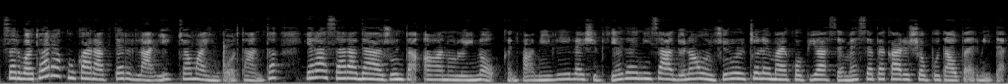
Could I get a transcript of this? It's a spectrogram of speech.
Sărbătoarea cu caracter laic, cea mai importantă, era seara de ajuntă a anului nou, când familiile și prietenii se adunau în jurul cele mai copioase mese pe care și-o puteau permite.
